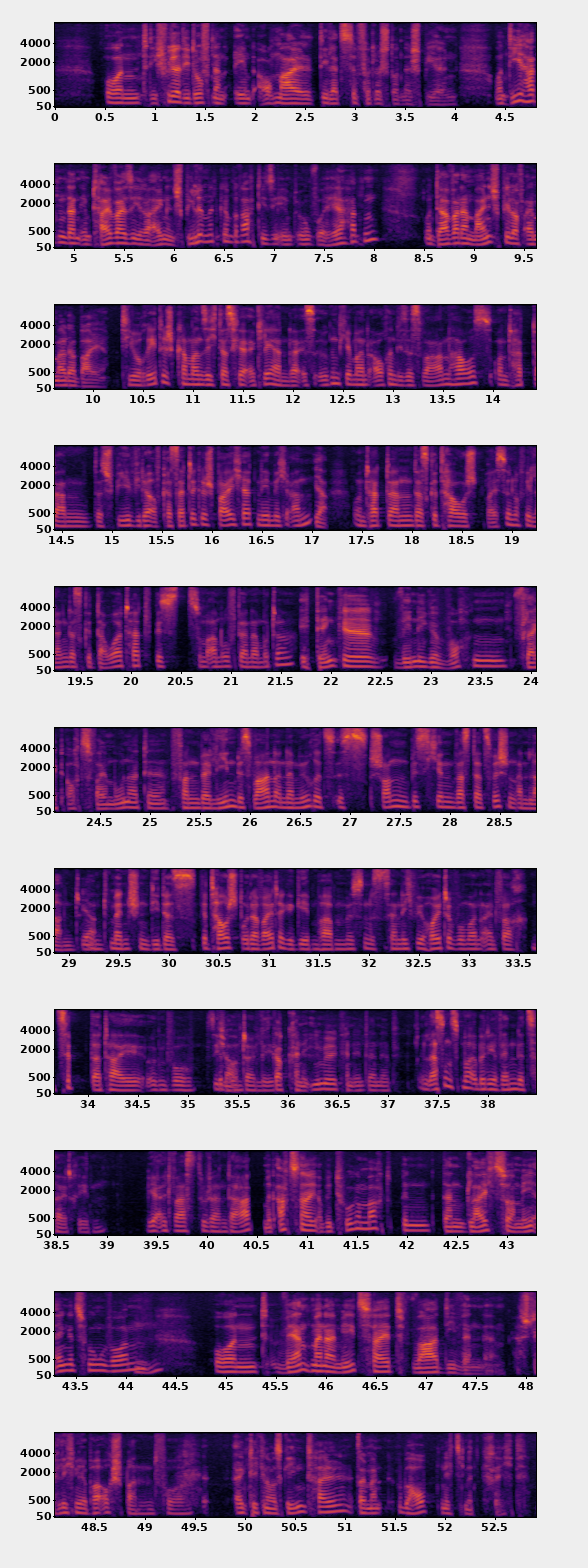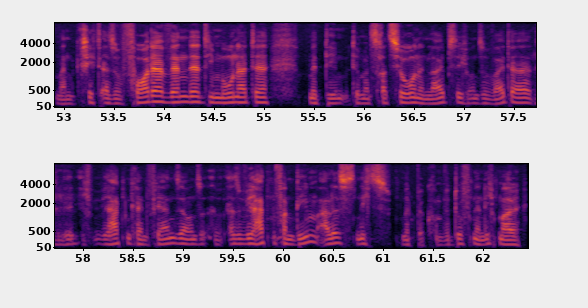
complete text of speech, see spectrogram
und die Schüler, die durften dann eben auch mal die letzte Viertelstunde spielen. Und die hatten dann eben teilweise ihre eigenen Spiele mitgebracht, die sie eben irgendwo her hatten. Und da war dann mein Spiel auf einmal dabei. Theoretisch kann man sich das ja erklären. Da ist irgendjemand auch in dieses Warenhaus und hat dann das Spiel wieder auf Kassette gespeichert, nehme ich an. Ja. Und hat dann das getauscht. Weißt du noch, wie lange das gedauert hat bis zum Anruf deiner Mutter? Ich denke wenige Wochen, vielleicht auch zwei Monate. Von Berlin bis Wahn an der Müritz ist schon ein bisschen was dazwischen an Land ja. und Menschen, die das getauscht oder weitergegeben haben müssen. Das ist ja nicht wie heute, wo man einfach eine ZIP-Datei irgendwo sich genau. runterlädt. Es gab keine E-Mail, kein Internet. Lass uns mal über die Wendezeit reden. Wie alt warst du dann da? Mit 18 habe ich Abitur gemacht, bin dann gleich zur Armee eingezogen worden. Mhm. Und während meiner Armeezeit war die Wende. Das stelle ich mir aber auch spannend vor eigentlich genau das Gegenteil, weil man überhaupt nichts mitkriegt. Man kriegt also vor der Wende die Monate mit dem Demonstrationen in Leipzig und so weiter. Mhm. Ich, wir hatten keinen Fernseher und so, also wir hatten von dem alles nichts mitbekommen. Wir durften ja nicht mal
